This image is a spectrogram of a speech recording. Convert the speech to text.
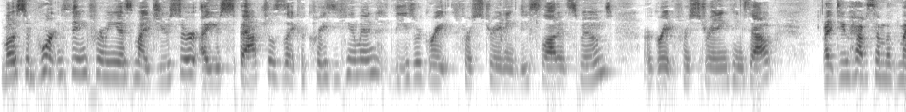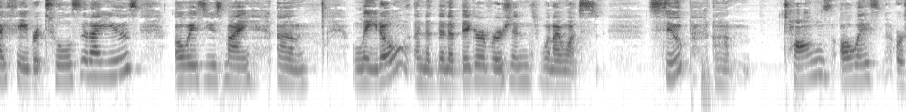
Most important thing for me is my juicer. I use spatulas like a crazy human. These are great for straining. These slotted spoons are great for straining things out. I do have some of my favorite tools that I use. Always use my um, ladle and then a bigger version when I want soup. Um, tongs always, or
